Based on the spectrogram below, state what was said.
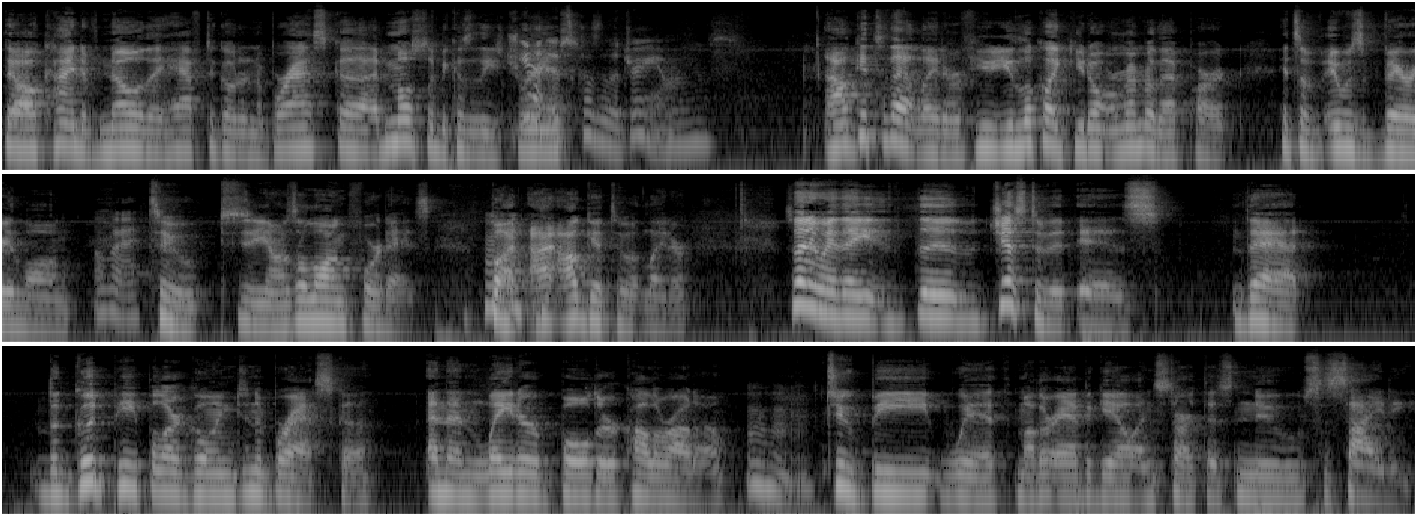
They all kind of know they have to go to Nebraska, mostly because of these dreams. Yeah, it's because of the dreams. I'll get to that later. If you, you look like you don't remember that part, it's a it was very long Okay. to, to you know it was a long four days but I, i'll get to it later so anyway they the gist of it is that the good people are going to nebraska and then later Boulder, Colorado, mm-hmm. to be with Mother Abigail and start this new society,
